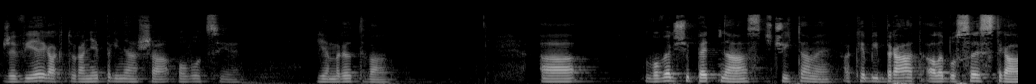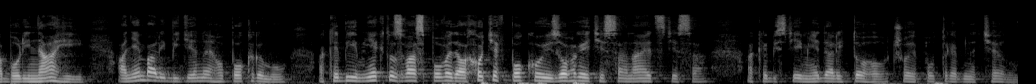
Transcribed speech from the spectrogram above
že viera, ktorá neprináša ovocie, je mŕtva. A vo verši 15 čítame, a keby brat alebo sestra boli nahí a nemali by denného pokrmu, a keby im niekto z vás povedal, choďte v pokoji, zohrejte sa, najedzte sa, a keby ste im nedali toho, čo je potrebné telu,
